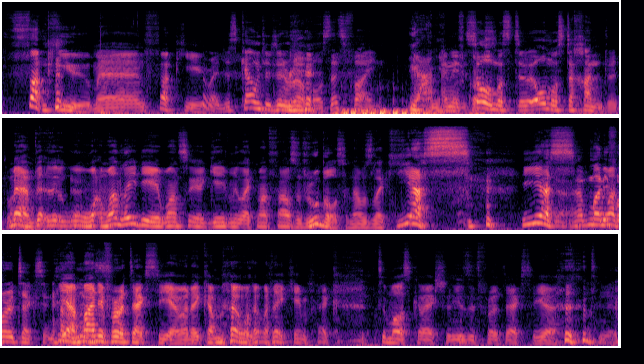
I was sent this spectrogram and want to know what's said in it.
Fuck you, man. Fuck you. right, just count it in rubles. That's fine. Yeah, I mean, I mean, of it's course. almost uh, almost a hundred. Like, Man, th- th- yeah. one lady once uh, gave me like 1,000 rubles, and I was like, yes, yes. have money One- for a taxi. now. yeah, money for a taxi. Yeah, when I come when I came back to Moscow, I actually used it for a taxi. Yeah. Yeah.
